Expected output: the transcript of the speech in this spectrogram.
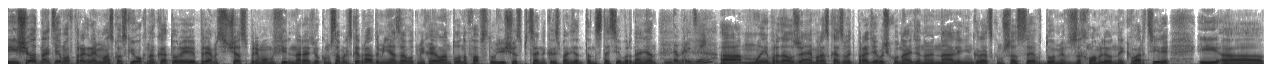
И еще одна тема в программе «Московские окна», которые прямо сейчас в прямом эфире на радио «Комсомольская правда». Меня зовут Михаил Антонов, а в студии еще специальный корреспондент Анастасия Варданян. Добрый день. А, мы продолжаем рассказывать про девочку, найденную на Ленинградском шоссе в доме в захламленной квартире. И а,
